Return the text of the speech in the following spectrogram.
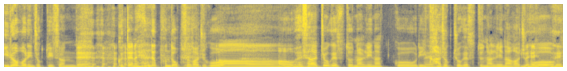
잃어버린 적도 있었는데 그때는 핸드폰도 없어가지고 아. 어, 회사 쪽에서도 난리 났고 우리 네. 가족 쪽에서도 난리 나가지고 네.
